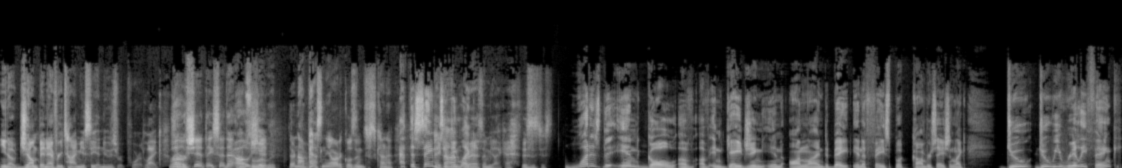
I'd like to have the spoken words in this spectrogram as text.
you know, jumping every time you see a news report. Like, oh shit, they said that. Oh shit, they're not passing the articles, and just kind of At the same time, like and be like, eh, this is just what is the end goal of of engaging in online debate in a Facebook conversation? Like, do do we really think?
